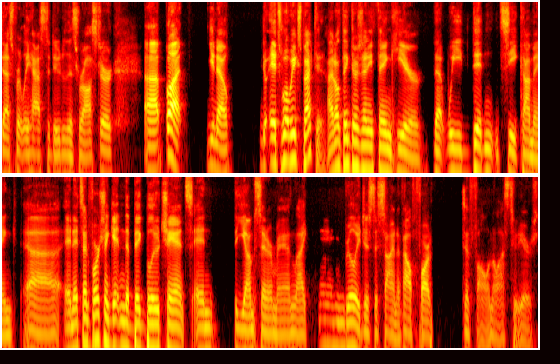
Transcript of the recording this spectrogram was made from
desperately has to do to this roster, uh, but you know, it's what we expected. I don't think there's anything here that we didn't see coming. Uh, and it's unfortunate getting the big blue chance and the Yum Center, man. Like, mm-hmm. really just a sign of how far have fallen the last two years.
